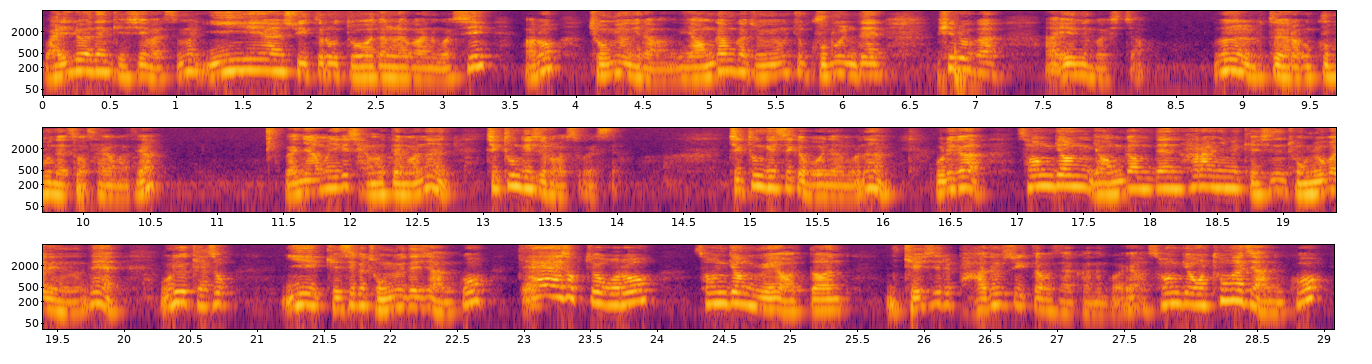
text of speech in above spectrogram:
완료된 계시의 말씀을 이해할 수 있도록 도와달라고 하는 것이 바로 조명이라고 하는. 영감과 조명은 좀 구분될 필요가 아, 있는 것이죠. 오늘부터 여러분 구분해서 사용하세요. 왜냐하면 이게 잘못되면은 직통 계시로 갈 수가 있어요. 직통 계시가 뭐냐면은 우리가 성경 영감된 하나님의 계시는 종료가 되는데 우리가 계속 이 계시가 종료되지 않고 계속적으로 성경 외에 어떤 계시를 받을 수 있다고 생각하는 거예요. 성경을 통하지 않고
